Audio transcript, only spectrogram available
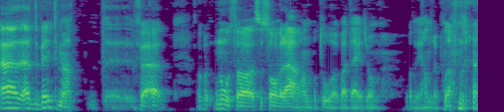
jeg, jeg, det begynte med at eh, For jeg, nå så, så sover jeg og han på to på et eget rom, og de andre på det andre,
